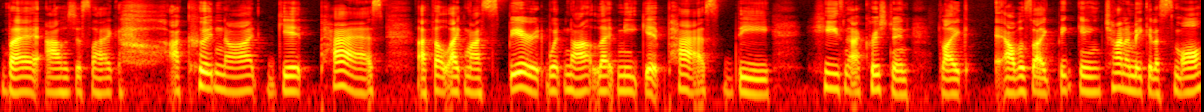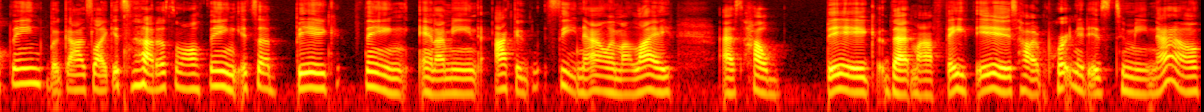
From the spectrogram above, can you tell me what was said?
but I was just like, I could not get past. I felt like my spirit would not let me get past the he's not Christian. Like, I was like thinking, trying to make it a small thing, but God's like, it's not a small thing, it's a big thing. And I mean, I could see now in my life as how big that my faith is, how important it is to me now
